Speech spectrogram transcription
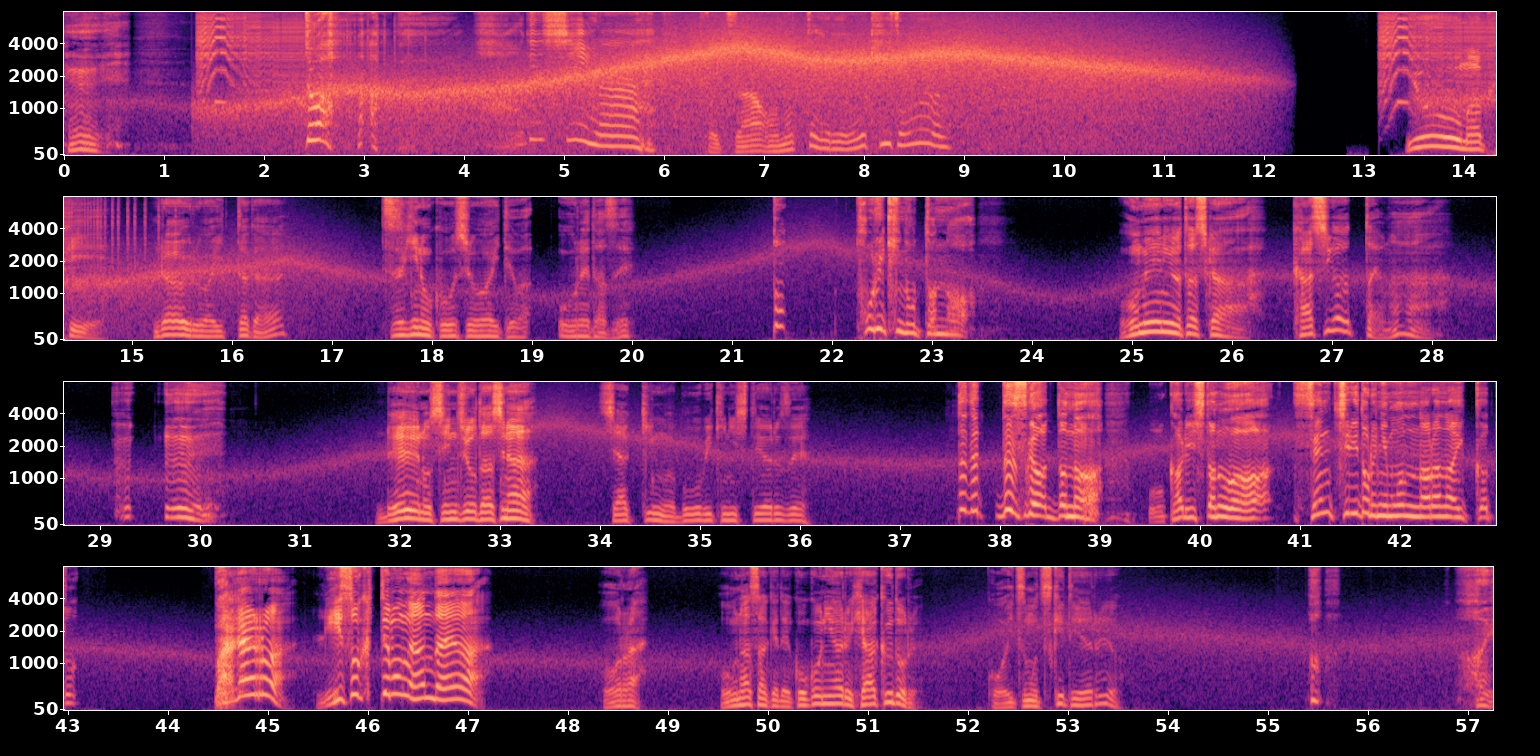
ええと激しいな。こいつは思ったより大きいぞ。ようマプヒラウルは言ったか？次の交渉相手は俺だぜ。取引の旦那。おめえには確か貸しがあったよな。ええ例の真珠を出しな。借金は棒引きにしてやるぜ。ででですが旦那お借りしたのは1000チリドルにもならないかと。バカ野郎利息ってもんがあんだよ。ほらお情けでここにある100ドルこいつもつけてやるよ。はい。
